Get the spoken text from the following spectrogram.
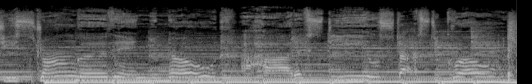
She's stronger than you know. A heart of steel starts to grow.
